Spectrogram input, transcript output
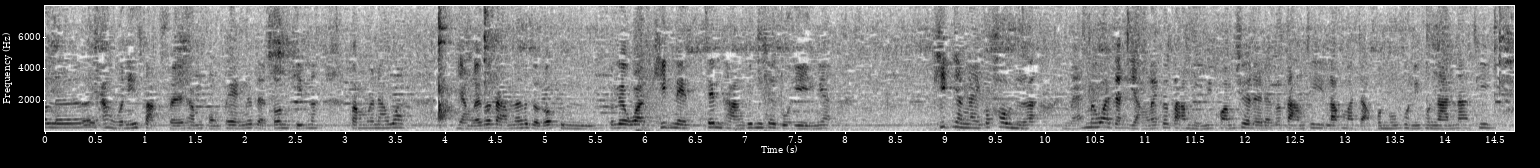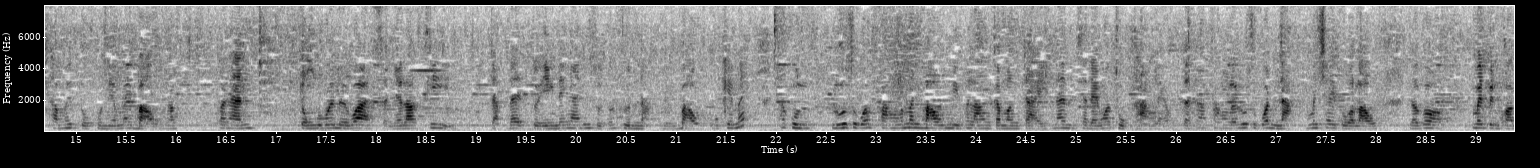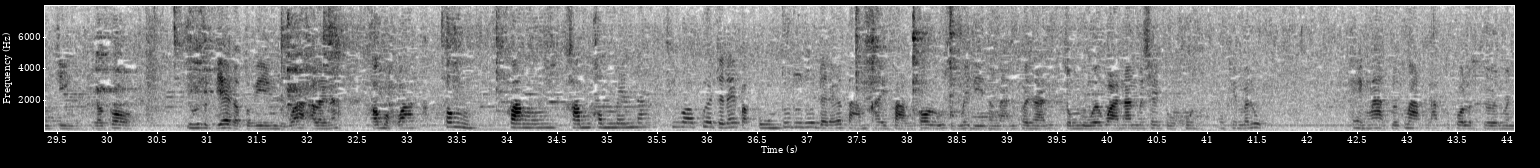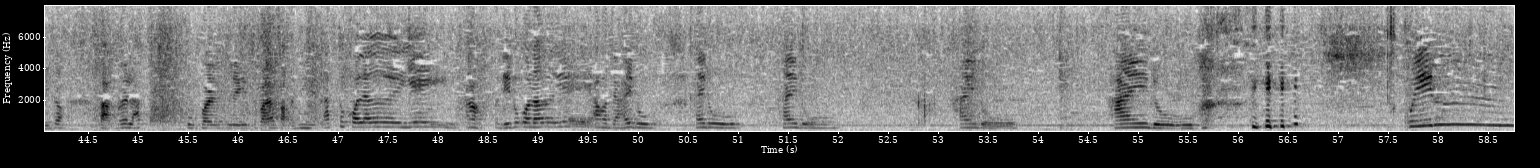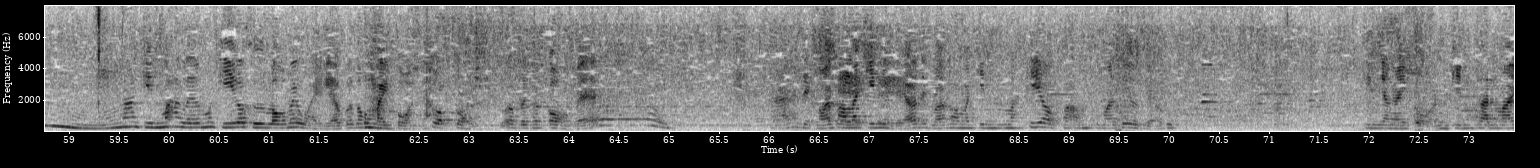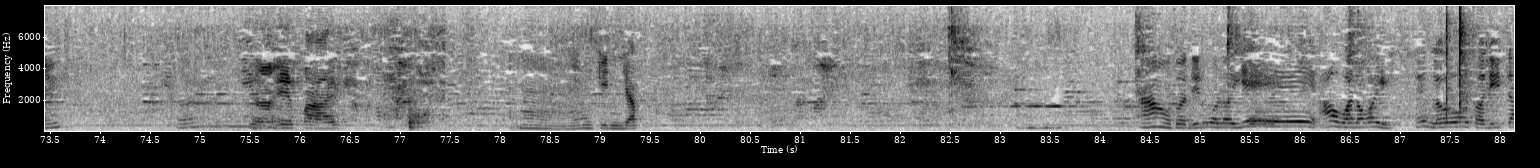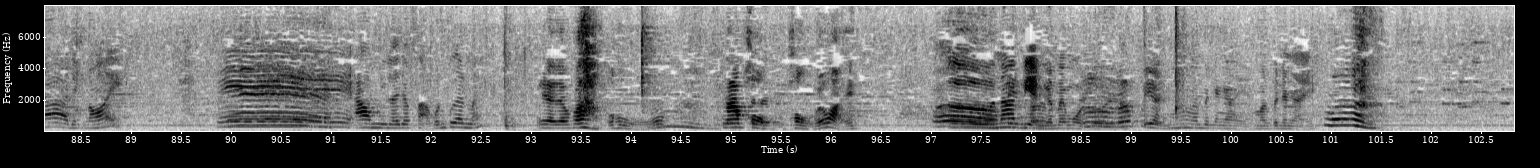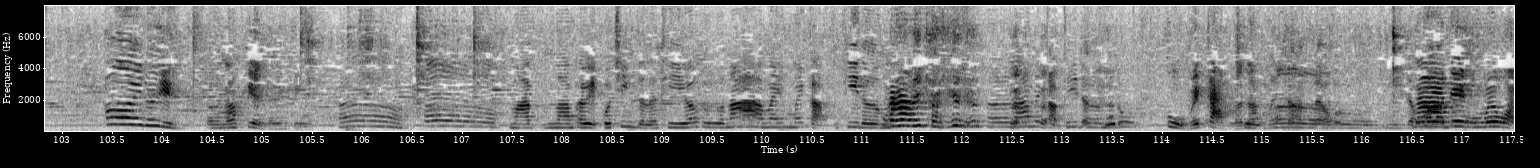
คนเลยอ้าววันนี้ฝากใส่ทำของแพงตั้งแต่ต้นคลิปนะฟังไว้นะว่า อย่างไรก็ตามนะถ้าเกิดว่าคุณก็เรียกว่าคิดในเส้นทางที่ไม่ใช่ตัวเองเนี่ย คิดยังไงก็เข้าเนื้อเห็นไหมไม่ว่าจะอย่างไรก็ตามหรือมีความเชื่อใดๆก็ตามที่รับมาจากคนนู้นคนนี้คนนั้นนะที่ทำให้ตัวคนเนี้ยไม่เบานะเพราะฉะนั้นจงรู้ไว้เลยว่าสัญลักษณ์ที่ จับได้ตัวเองได้ง่ายที่สุดก็คือหนักหรือเบาโอเคไหมถ้าคุณรู้สึกว่าฟังแล้วมันเบามีพลังกำลังใจ นั่นแสดงว่าถูกทางแล้ว แต่ถ้าฟังแล้วรู้สึกว่าหนักไม่ใช่ตัวเรา แล้วก็ไม่เป็นความจริง แล้วก็รู้สึกแย่กับตัวเองหรือว่าอะไรนะเขาบอกว่าต้องฟังคำคอมเมนต์นะที่ว่าเพื่อจะได้ปรับปรุงตู้ๆๆใดๆก็ตามใครฟังก็รู้สึกไม่ดีทั้งนั้นเพราะฉะนั้นจงรู้ไว้ว่านั่นไม่ใช่ตัวคุณโอเคไหมลูก แพงมากลึกมากรักทุกคนเหลือเกินวันนี้ก็ฝากด้วยรักครูไปเรียนสบายฝากที่รักทุกคนเลยเย้อ้าวสวัสดีทุกคนเลยเย้อ้าวจะให้ดูให้ดูให้ดู ให้ดู ให้ดูควินน่ากินมากเลยเมื่อกี้ก็คือรอไม่ไหวแล้วก็ต้องไปก่อนนะตัวก่อนเริ่มไปข้าวกล่องแล้วนะเด็กน้อยพามากินอีกแล้ว เด็กน้อยพามากินมาเที่ยวพามาเที่ยวอีกแล้วทุก กินยังไงก่อนกินทันไหมเอ้ยเนื้อ A5 อืมกินยับอ้าวสวัสดีทุกคนเลยเย้อ้าววาดอยเฮลโลสวัสดีจ้าเด็กน้อยเย้อ้าวมีอะไรจะฝากเพื่อนๆไหมอยากจะฝากโอ้โห หน้าผงผงไม่ไหว เออหน้าเปลี่ยนกันไปหมดเลย หน้าเปลี่ยนอืมมันเป็นยังไงอะมันเป็นยังไงมาก เอ้ยดูดิเออหน้าเปลี่ยนกันจริงอ้าวๆเออมามา private coaching แต่ละทีก็คือหน้าไม่ไม่กลับที่เดิมหน้าไม่กลับเออหน้าไม่กลับที่เดิมนะลูกกูไม่กลับแล้วถูนะกไม่กลับแล้วเออมีแต่หน้าว่าเด้งไม่ไหว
